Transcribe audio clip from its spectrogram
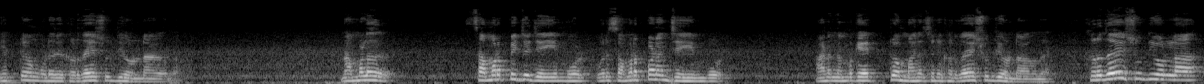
ഏറ്റവും കൂടുതൽ ഹൃദയശുദ്ധി ഉണ്ടാകുന്നത്. നമ്മൾ സമർപ്പിച്ച് ചെയ്യുമ്പോൾ ഒരു സമർപ്പണം ചെയ്യുമ്പോൾ ആണ് നമുക്ക് ഏറ്റവും മനസ്സിന് ഹൃദയശുദ്ധി ഉണ്ടാകുന്നത്. ഹൃദയശുദ്ധിയുള്ള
